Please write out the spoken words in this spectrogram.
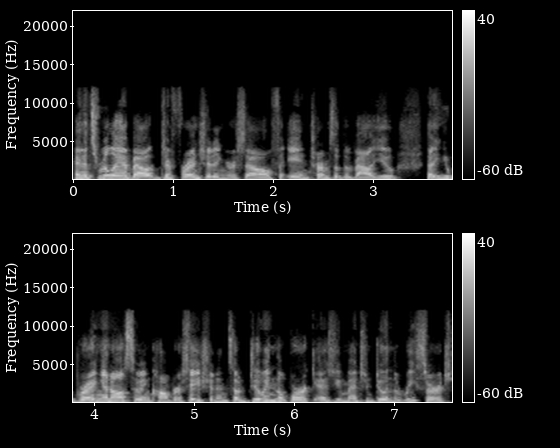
And it's really about differentiating yourself in terms of the value that you bring and also in conversation. And so doing the work, as you mentioned, doing the research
